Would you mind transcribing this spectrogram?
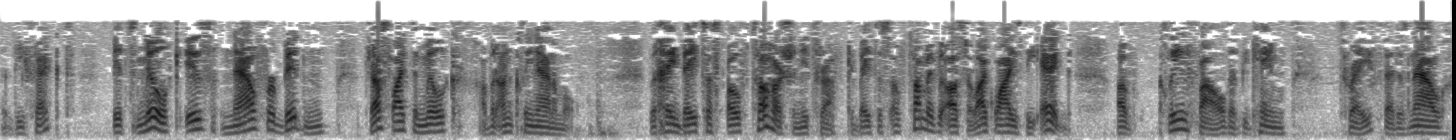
a defect, its milk is now forbidden, just like the milk of an unclean animal. Likewise, the egg of clean fowl that became treif, that is now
